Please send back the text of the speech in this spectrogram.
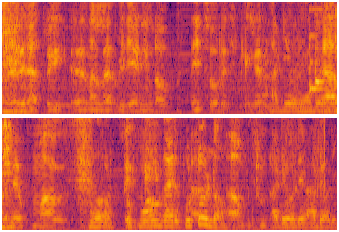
അതായത് രാത്രി നല്ല ബിരിയാണി ഉണ്ടാവും നെയ്ച്ചോറ് ചിക്കൻ കറി അടിപൊളി അടിപൊളി. രാവിലെ ഉപ്മാവ് ഓ ഉപ്പുമാവും കാര്യം പുട്ടും ഉണ്ടോ? ആ പുട്ടുണ്ട് അടിപൊളി അടിപൊളി.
